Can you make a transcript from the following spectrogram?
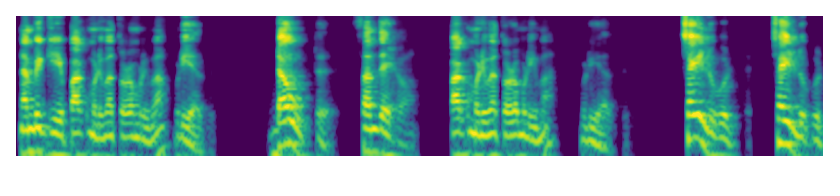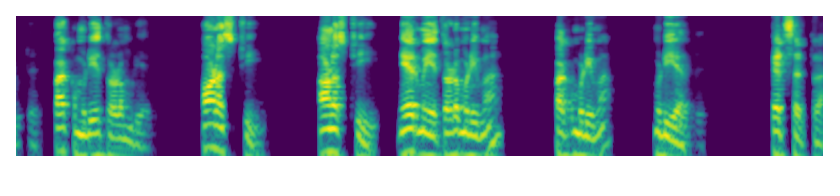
நம்பிக்கையை பார்க்க முடியுமா? தொட முடியுமா? முடியாது. டவுட்டு சந்தேகம். பார்க்க முடியுமா? தொட முடியுமா? முடியாது. சைல்டுஹுட் சைல்டுஹுட் பார்க்க முடியாது தொட முடியாது. ஆனஸ்டி ஆனஸ்டி நேர்மையை தொட முடியுமா? பார்க்க முடியுமா? முடியாது. எட்ஸெட்ரா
